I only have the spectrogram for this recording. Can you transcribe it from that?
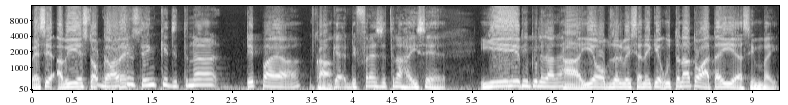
वैसे अभी ये स्टॉक का प्राइस थिंक कि जितना टिप आया हाँ। डिफरेंस जितना हाई से है? ये टीपी लगाना हाँ। ये ऑब्जर्वेशन है कि उतना तो आता ही है असीम भाई।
